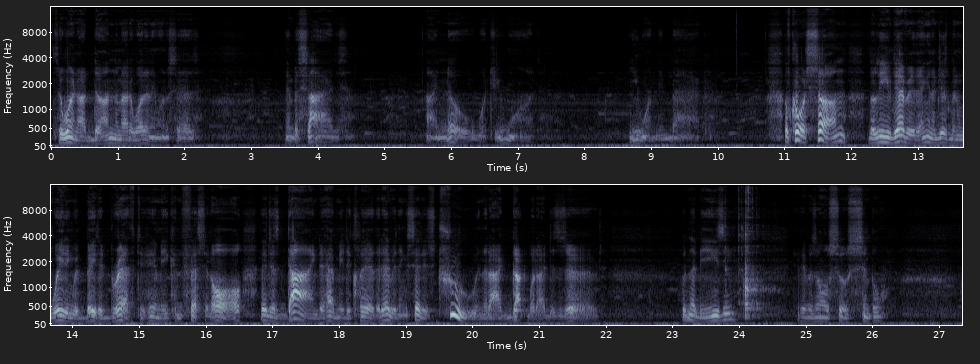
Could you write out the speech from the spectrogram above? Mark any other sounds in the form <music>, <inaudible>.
So we're not done, no matter what anyone says. And besides, I know what you want. You want me back. Of course, some believed everything and have just been waiting with bated breath to hear me confess it all. They're just dying to have me declare that everything said is true and that I got what I deserved. Wouldn't that be easy if it was all so simple?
